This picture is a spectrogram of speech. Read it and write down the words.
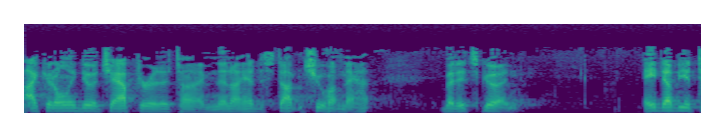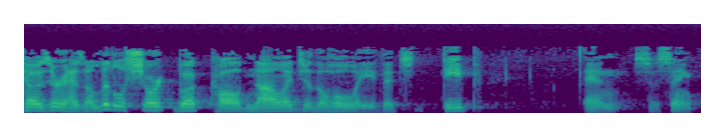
I could only do a chapter at a time. Then I had to stop and chew on that. But it's good. A.W. Tozer has a little short book called Knowledge of the Holy that's deep and succinct.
